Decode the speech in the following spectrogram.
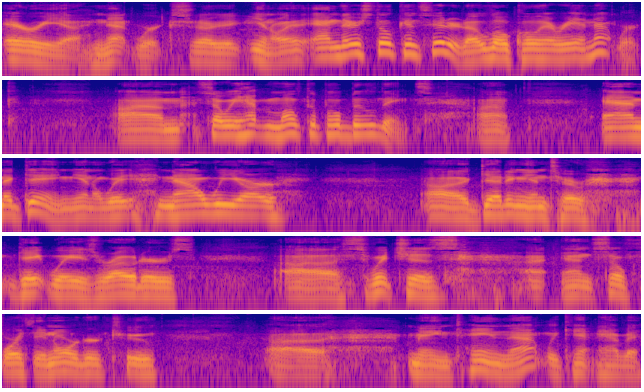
area networks, uh, you know, and they're still considered a local area network. Um, so we have multiple buildings, uh, and again, you know, we now we are uh, getting into gateways, routers, uh, switches, uh, and so forth in order to uh, maintain that. We can't have a,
